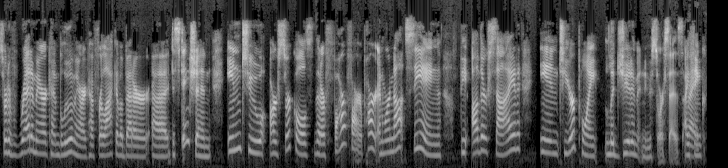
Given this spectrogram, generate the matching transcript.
sort of red America and blue America, for lack of a better uh, distinction, into our circles that are far, far apart. And we're not seeing the other side in to your point legitimate news sources. I right. think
